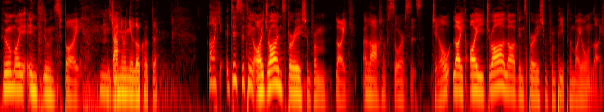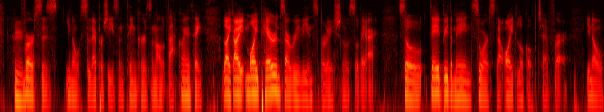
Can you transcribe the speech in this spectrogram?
Who am I influenced by? Is there anyone you look up to? like this is the thing i draw inspiration from like a lot of sources do you know like i draw a lot of inspiration from people in my own life Hmm. versus you know celebrities and thinkers and all of that kind of thing like i my parents are really inspirational so they are so they'd be the main source that i'd look up to for you know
